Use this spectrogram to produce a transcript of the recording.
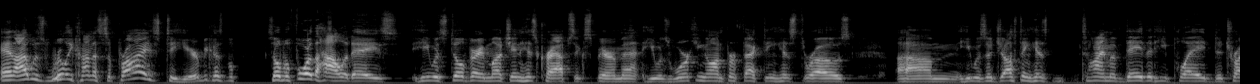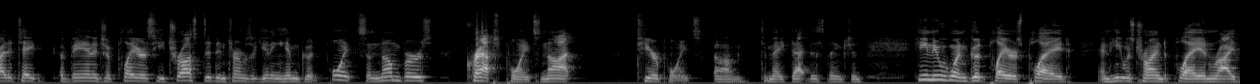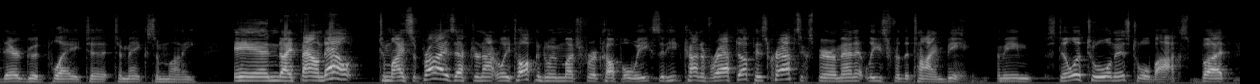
And I was really kind of surprised to hear because be- so before the holidays, he was still very much in his craps experiment. He was working on perfecting his throws. Um, he was adjusting his time of day that he played to try to take advantage of players he trusted in terms of getting him good points and numbers. Craps points, not tier points, um, to make that distinction. He knew when good players played, and he was trying to play and ride their good play to, to make some money. And I found out to my surprise, after not really talking to him much for a couple weeks, that he'd kind of wrapped up his craps experiment, at least for the time being. I mean, still a tool in his toolbox, but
